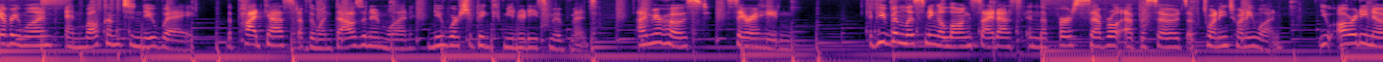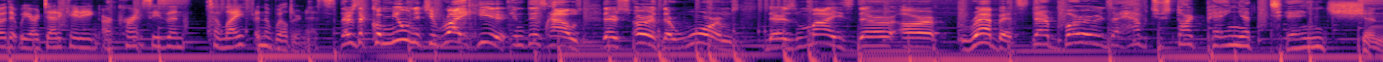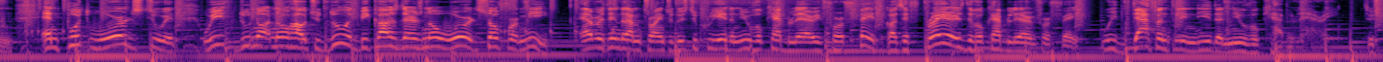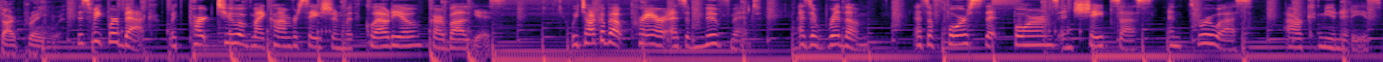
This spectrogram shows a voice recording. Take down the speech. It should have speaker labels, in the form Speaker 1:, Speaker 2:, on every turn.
Speaker 1: everyone, and welcome to New Way, the podcast of the 1001 New Worshiping Communities Movement. I'm your host, Sarah Hayden. If you've been listening alongside us in the first several episodes of 2021, you already know that we are dedicating our current season to life in the wilderness.
Speaker 2: There's a community right here in this house. There's earth, there are worms, there's mice, there are rabbits, there are birds. I have to start paying attention and put words to it. We do not know how to do it because there's no words. So for me, everything that I'm trying to do is to create a new vocabulary for faith. Because if prayer is the vocabulary for faith, we definitely need a new vocabulary to start praying with.
Speaker 1: This week we're back with part two of my conversation with Claudio Carvalhaes. We talk about prayer as a movement, as a rhythm, as a force that forms and shapes us and through us, our communities.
